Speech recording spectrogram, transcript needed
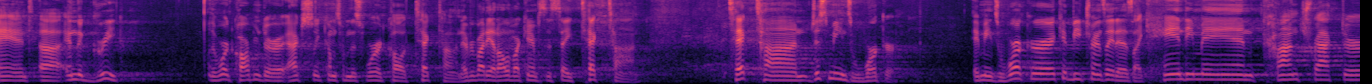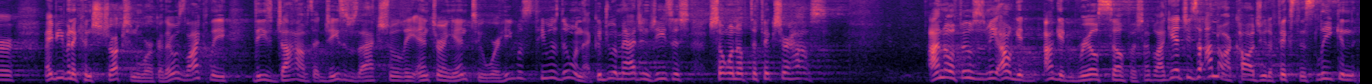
And uh, in the Greek, the word carpenter actually comes from this word called tekton. Everybody at all of our campuses say tekton. Tekton just means worker. It means worker. It could be translated as like handyman, contractor, maybe even a construction worker. There was likely these jobs that Jesus was actually entering into where he was, he was doing that. Could you imagine Jesus showing up to fix your house? I know if it was me, I'll get, I'll get real selfish. I'd be like, yeah, Jesus, I know I called you to fix this leak in,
